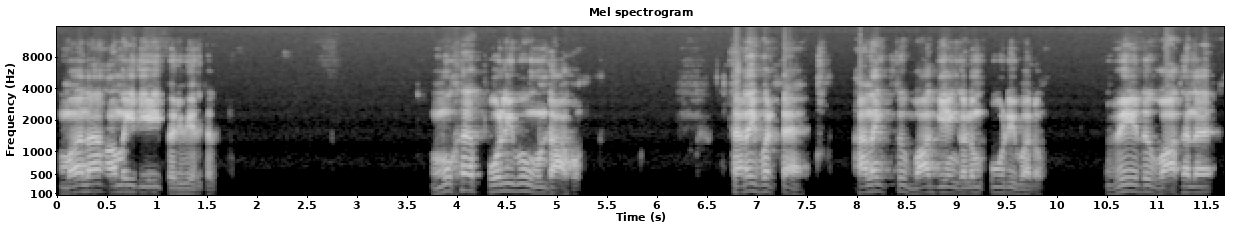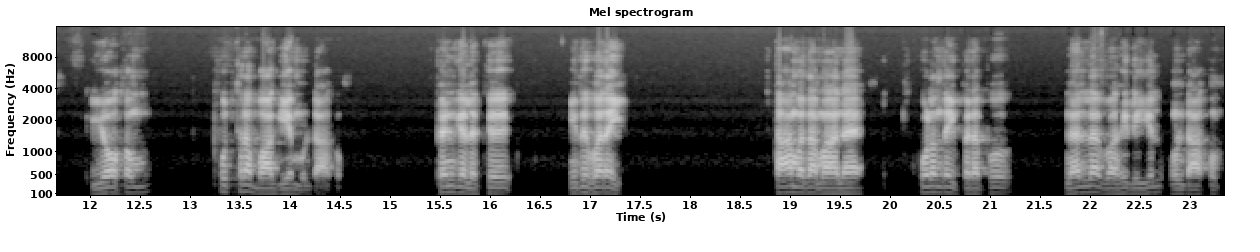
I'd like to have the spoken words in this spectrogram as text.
மன அமைதியை பெறுவீர்கள். முக பொலிவு உண்டாகும். தடைப்பட்ட அனைத்து பாக்கியங்களும் கூடி வரும். வீடு வாகன யோகம் புத்திர பாக்கியம் உண்டாகும். பெண்களுக்கு இதுவரை தாமதமான குழந்தை பிறப்பு நல்ல வகையில் உண்டாகும்.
